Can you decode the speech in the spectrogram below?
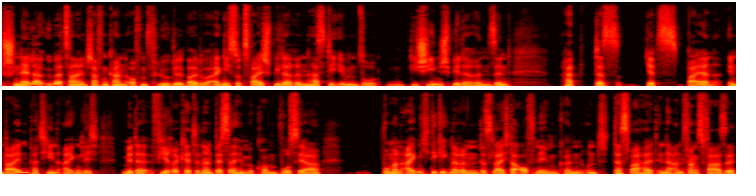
schneller Überzahlen schaffen kann auf dem Flügel, weil du eigentlich so zwei Spielerinnen hast, die eben so die Schienenspielerinnen sind, hat das jetzt Bayern in beiden Partien eigentlich mit der Viererkette dann besser hinbekommen, wo es ja wo man eigentlich die Gegnerinnen das leichter aufnehmen können. Und das war halt in der Anfangsphase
